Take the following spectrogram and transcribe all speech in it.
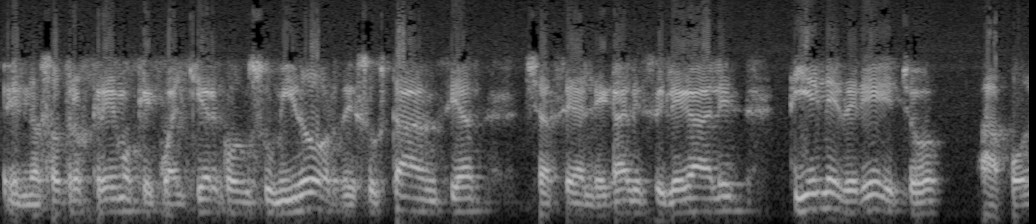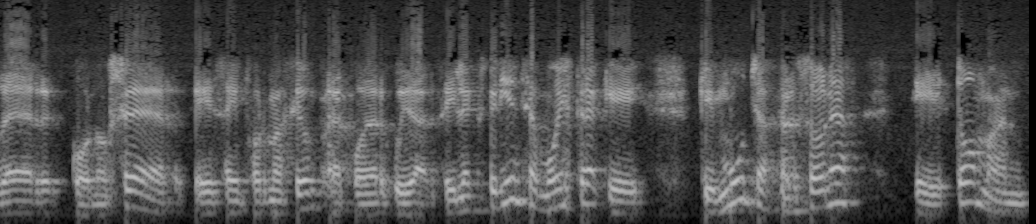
eh, nosotros creemos que cualquier consumidor de sustancias, ya sean legales o ilegales, tiene derecho a poder conocer esa información para poder cuidarse. Y la experiencia muestra que, que muchas personas eh, toman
